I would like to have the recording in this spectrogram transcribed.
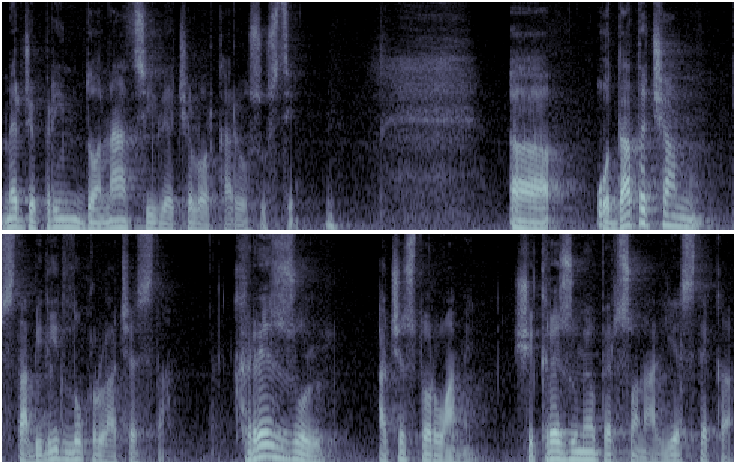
Merge prin donațiile celor care o susțin. Uh, odată ce am stabilit lucrul acesta, crezul acestor oameni și crezul meu personal este că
